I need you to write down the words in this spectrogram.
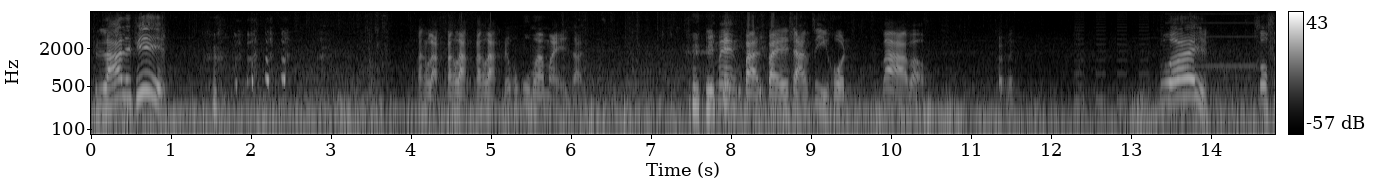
เป็นล้านเลยพี่ ตั้งหลัก ตั้งหลัก ตั้งหลัก เดี๋ยวพวกกูมาใหม่ไอ้สัตว์นี่แม่งปาดไปสามสี่คน บ้าเปล่าแป๊บหนึงเฮ้ย โซแฟ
